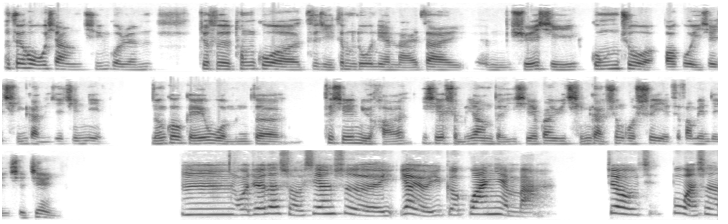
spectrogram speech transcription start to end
那最后我想请果仁，就是通过自己这么多年来在嗯学习、工作，包括一些情感的一些经历，能够给我们的这些女孩一些什么样的一些关于情感、生活、事业这方面的一些建议？嗯，我觉得首先是要有一个观念吧，就不管是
